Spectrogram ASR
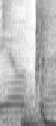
Gail Graham.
